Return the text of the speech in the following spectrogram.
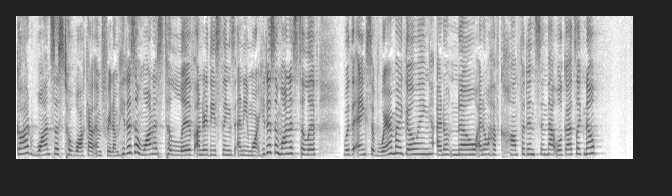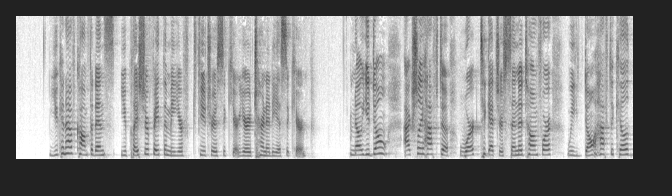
God wants us to walk out in freedom. He doesn't want us to live under these things anymore. He doesn't want us to live with the angst of where am I going? I don't know. I don't have confidence in that. Well, God's like, nope. You can have confidence. You place your faith in me. Your future is secure. Your eternity is secure. No, you don't actually have to work to get your sin atoned for. We don't have to kill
